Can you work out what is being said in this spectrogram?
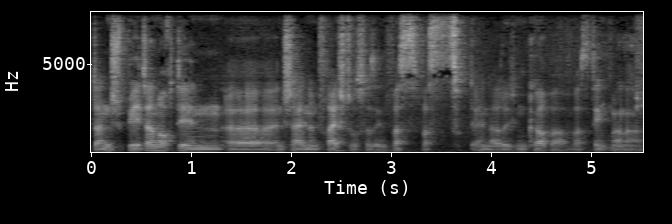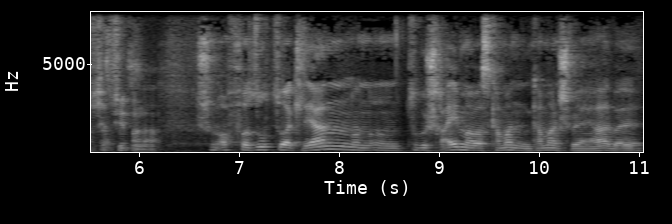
dann später noch den äh, entscheidenden Freistoß versenkt? Was, was zuckt einem da durch den Körper? Was denkt man da? Was fühlt man da? Schon oft versucht zu erklären und, und zu beschreiben, aber das kann man, kann man schwer, ja, weil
